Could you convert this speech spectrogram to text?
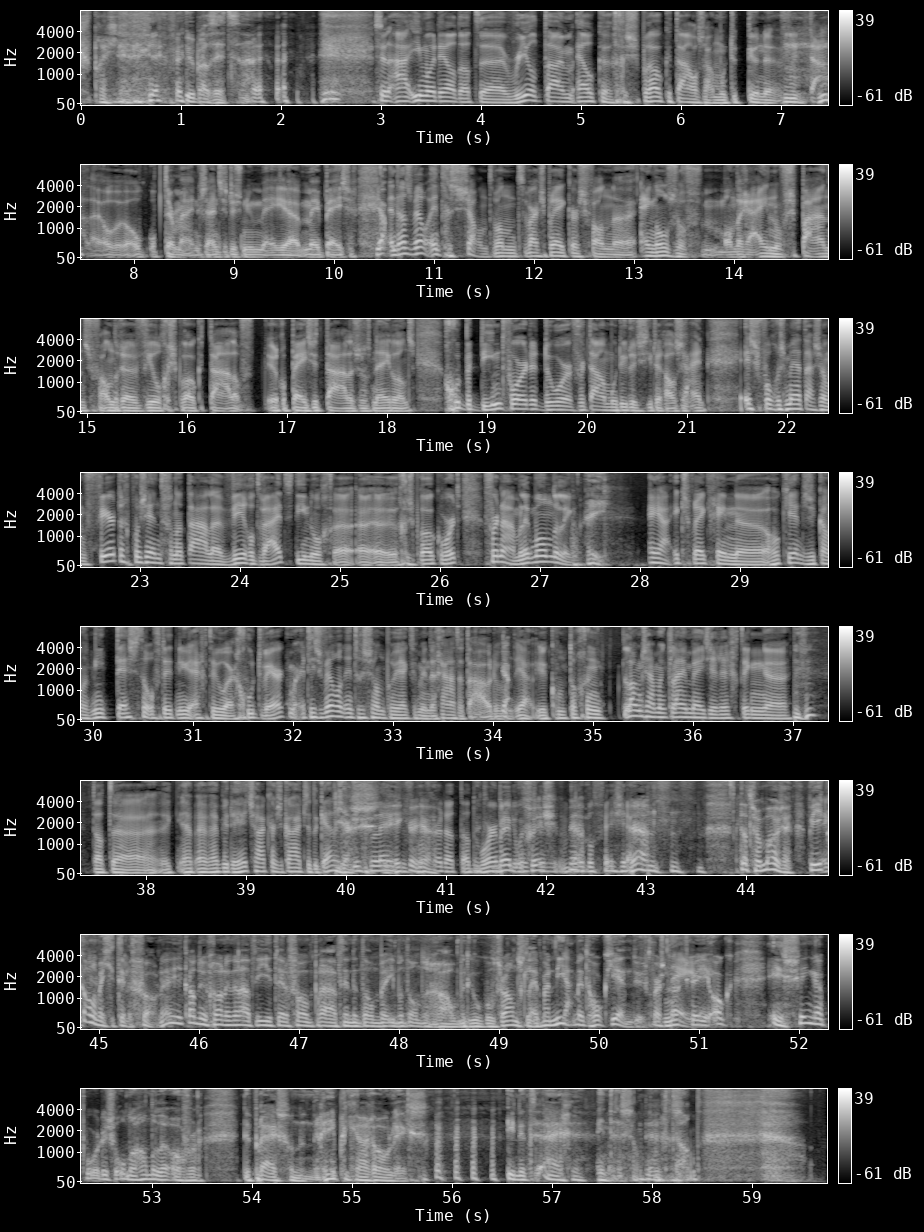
Übersetzen. Het is een AI-model dat uh, real-time elke gesproken taal zou moeten kunnen vertalen. Mm -hmm. op, op, termijn Daar zijn ze dus nu mee, uh, mee bezig. Ja. En dat is wel interessant, want waar sprekers van uh, Engels of Mandarijn of Spaans of andere veelgesproken talen of Europese talen zoals Nederlands goed bediend worden door vertaalmodules die er al zijn, is volgens Meta zo'n 40% van de talen wereldwijd die nog gesproken wordt, voornamelijk mondeling. Hey. En ja, ik spreek geen uh, Hokkien, dus ik kan het niet testen of dit nu echt heel erg goed werkt. Maar het is wel een interessant project om in de gaten te houden. Want ja, ja je komt toch een, langzaam een klein beetje richting. Uh, mm -hmm. Dat, uh, heb, heb, je de Hitchhiker's Guide to the Galaxy ja, gelezen? Vroeger? ja. Dat, dat worm, Babelfish. Babelfish, ja. ja. dat zou mooi zijn. Maar je kan hem met je telefoon. Hè? Je kan nu gewoon inderdaad in je telefoon praten... en het dan bij iemand anders houden met Google Translate. Maar niet ja. met Hokkien dus. Maar straks nee, kun je nee. ook in Singapore dus onderhandelen... over de prijs van een replica Rolex. in het eigen... Interessant, interessant.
